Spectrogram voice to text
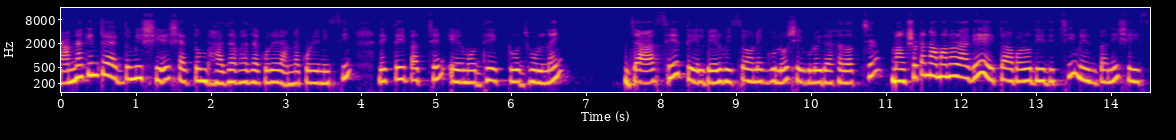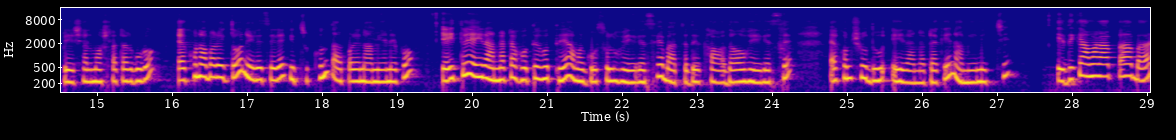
রান্না কিন্তু একদমই শেষ, একদম ভাজা ভাজা করে রান্না করে নিচ্ছি দেখতেই পাচ্ছেন এর মধ্যে একটুও ঝোল নাই। যা আছে, তেল বের হয়েছে অনেকগুলো, সেগুলোই দেখা যাচ্ছে। মাংসটা নামানোর আগে এই তো আবারও দিয়ে দিচ্ছি মেজবানি, সেই স্পেশাল মশলাটার গুঁড়ো। এখন আবার ওই তো নেড়ে চেড়ে কিছুক্ষণ তারপরে নামিয়ে নেব। এই তো এই রান্নাটা হতে হতে আমার গোসল হয়ে গেছে, বাচ্চাদের খাওয়া দাওয়া হয়ে গেছে। এখন শুধু এই রান্নাটাকে নামিয়ে নিচ্ছি। এদিকে আমার আব্বা আবার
